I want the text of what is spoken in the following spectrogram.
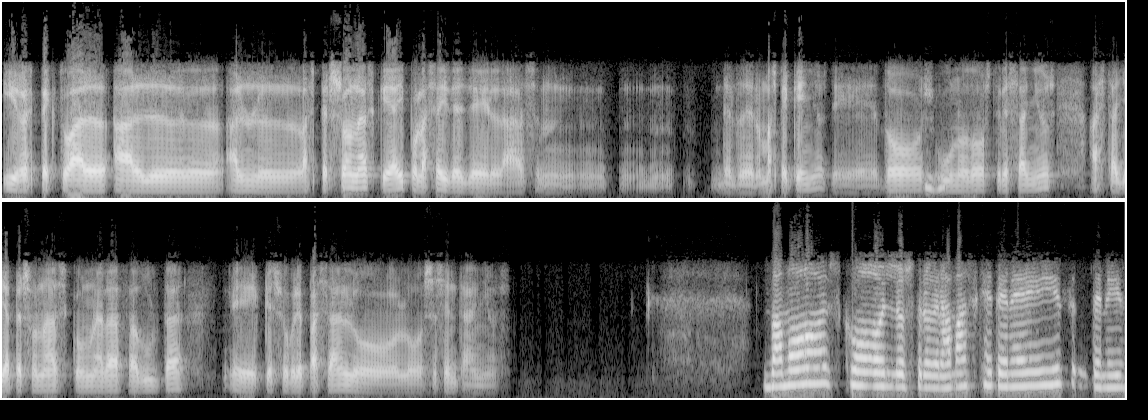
y respecto al, al, a las personas que hay por las hay desde las mm, desde los más pequeños de dos uno dos tres años hasta ya personas con una edad adulta eh, que sobrepasan los 60 años Vamos con los programas que tenéis. Tenéis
